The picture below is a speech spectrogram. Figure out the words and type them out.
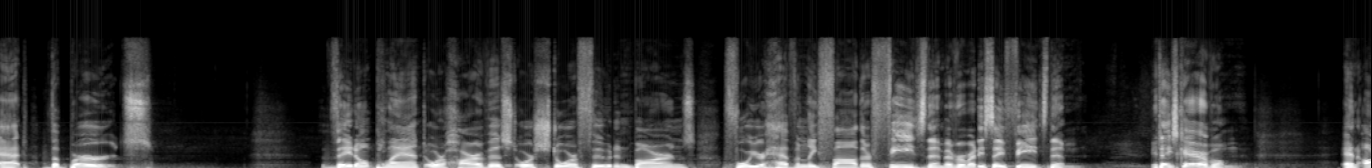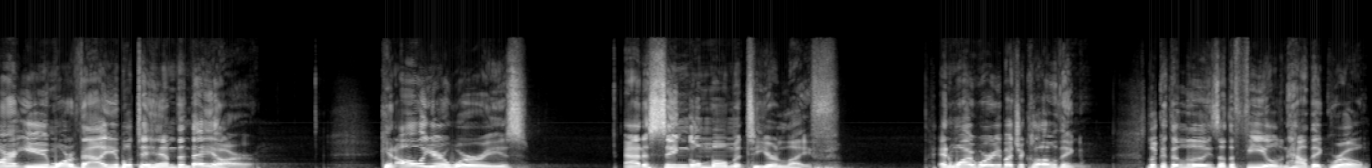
at the birds. They don't plant or harvest or store food in barns, for your heavenly Father feeds them. Everybody say, feeds them. He takes care of them. And aren't you more valuable to Him than they are? Can all your worries add a single moment to your life? And why worry about your clothing? Look at the lilies of the field and how they grow.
